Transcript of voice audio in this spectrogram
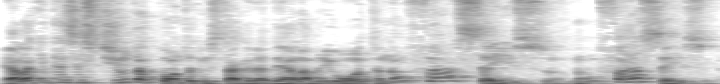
ela que desistiu da conta do Instagram dela, abriu outra. Não faça isso, não faça isso.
